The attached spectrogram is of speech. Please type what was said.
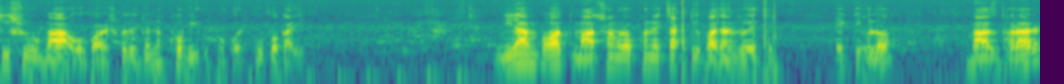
শিশু, মা ও বয়স্কদের জন্য খুবই উপকারী নিরাপদ মাছ সংরক্ষণের চারটি উপাদান রয়েছে। একটি হলো মাছ ধরার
